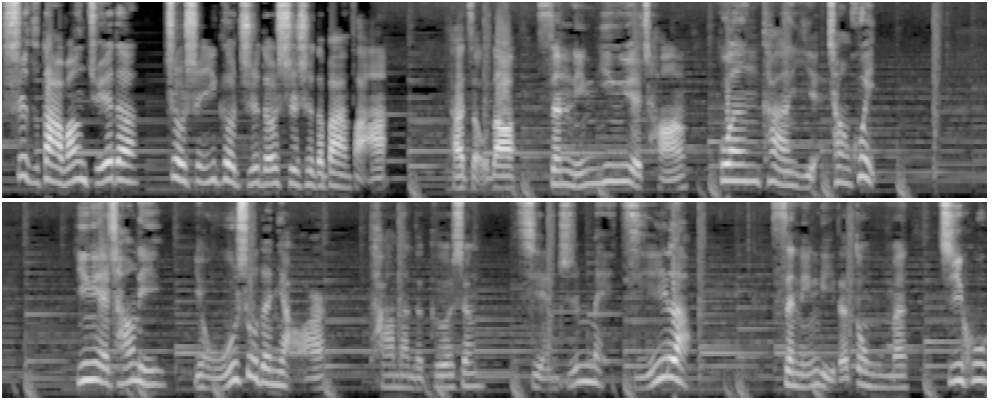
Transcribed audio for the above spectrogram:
狮子大王觉得这是一个值得试试的办法。他走到森林音乐场观看演唱会。音乐场里有无数的鸟儿，它们的歌声。简直美极了！森林里的动物们几乎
